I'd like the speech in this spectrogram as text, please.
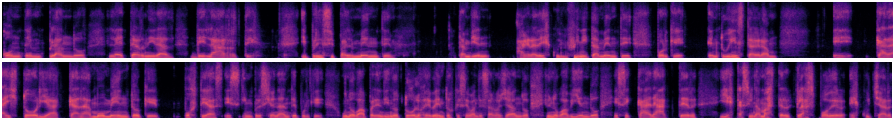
contemplando la eternidad del arte. Y principalmente también agradezco infinitamente porque en tu Instagram eh, cada historia, cada momento que posteas es impresionante porque uno va aprendiendo todos los eventos que se van desarrollando y uno va viendo ese carácter y es casi una masterclass poder escuchar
